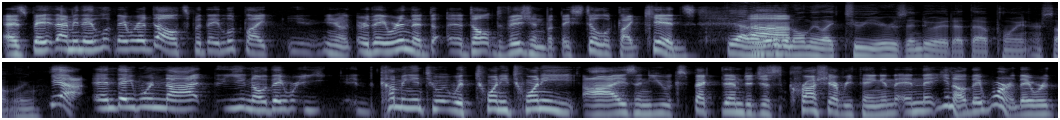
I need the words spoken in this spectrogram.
as I mean they look they were adults, but they looked like you know, or they were in the adult division, but they still looked like kids. Yeah, they were um, only like two years into it at that point or something. Yeah, and they were not, you know, they were coming into it with 2020 eyes, and you expect them to just crush everything, and and they, you know they weren't. They were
